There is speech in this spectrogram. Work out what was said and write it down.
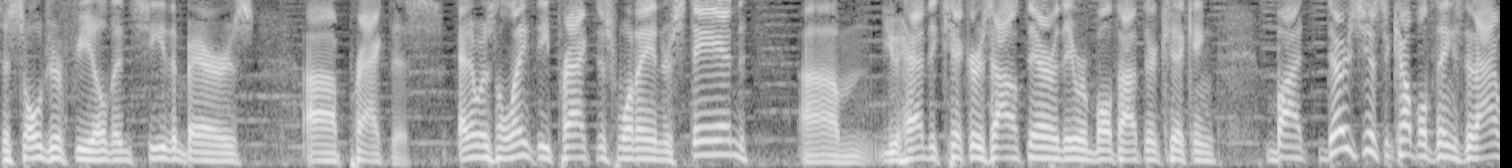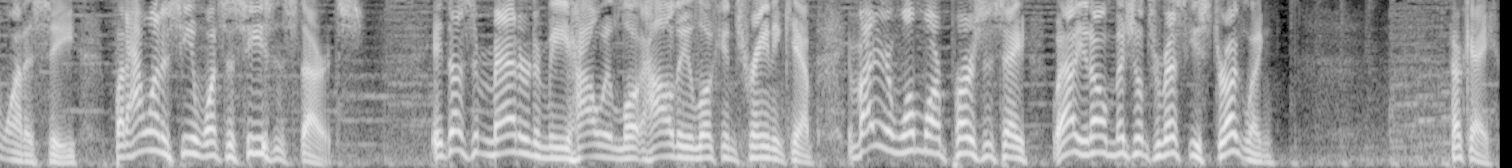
to Soldier Field and see the Bears uh, practice. And it was a lengthy practice, what I understand. Um, you had the kickers out there; they were both out there kicking. But there's just a couple things that I want to see. But I want to see them once the season starts. It doesn't matter to me how it look, how they look in training camp. If I hear one more person say, "Well, you know, Mitchell Trubisky's struggling," okay,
